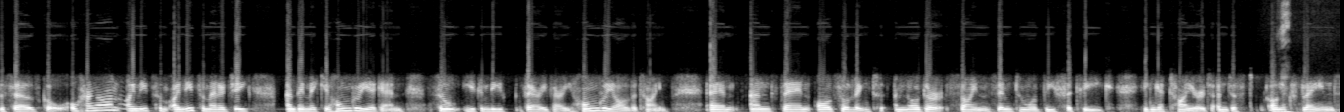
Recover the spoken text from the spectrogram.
the cells go, "Oh, hang on, I need some, I need some energy," and they make you hungry again. So you can be very, very hungry all the time. Um, and then also linked another sign and symptom would be fatigue. You can get tired and just unexplained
